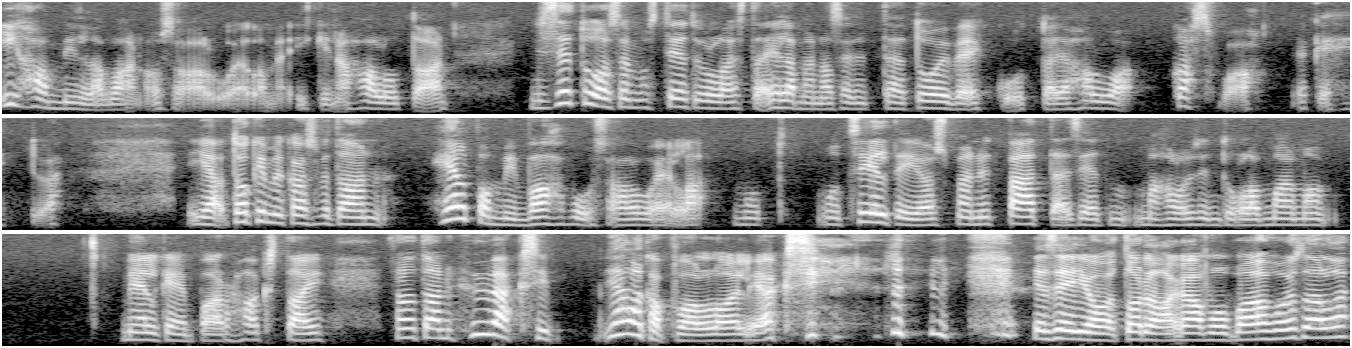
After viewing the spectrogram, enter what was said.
ihan millä vaan osa-alueella me ikinä halutaan, niin se tuo semmoista tietynlaista elämänasennetta ja toiveikkuutta ja halua kasvaa ja kehittyä. Ja toki me kasvetaan helpommin vahvuusalueilla, mutta, mutta silti jos mä nyt päättäisin, että mä haluaisin tulla maailman melkein parhaaksi tai sanotaan hyväksi jalkapalloilijaksi, ja se ei ole todellakaan mun vahvuusalue,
